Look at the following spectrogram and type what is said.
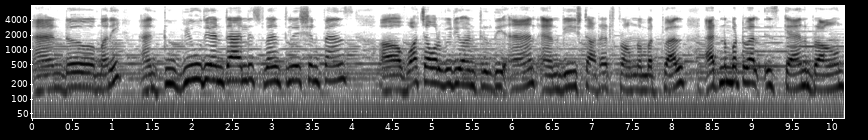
and uh, money and to view the entire list ventilation fans uh, watch our video until the end and we started from number 12 at number 12 is Ken Brown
